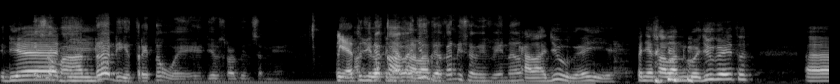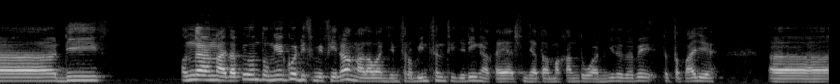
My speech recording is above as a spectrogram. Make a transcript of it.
Dia Ini sama di Andra di trade away James Robinson ya. Iya, itu juga kalah penyesalan. juga kan di semifinal. Kalah juga, iya. Penyesalan gue juga itu. Eh di enggak enggak tapi untungnya gue di semifinal nggak lawan James Robinson sih jadi nggak kayak senjata makan tuan gitu tapi tetap aja eh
